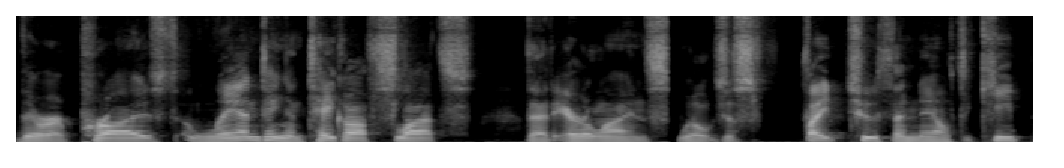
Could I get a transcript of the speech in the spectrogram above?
there are prized landing and takeoff slots that airlines will just fight tooth and nail to keep.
